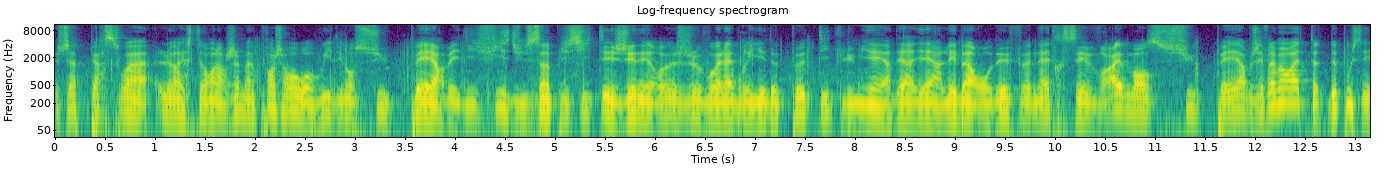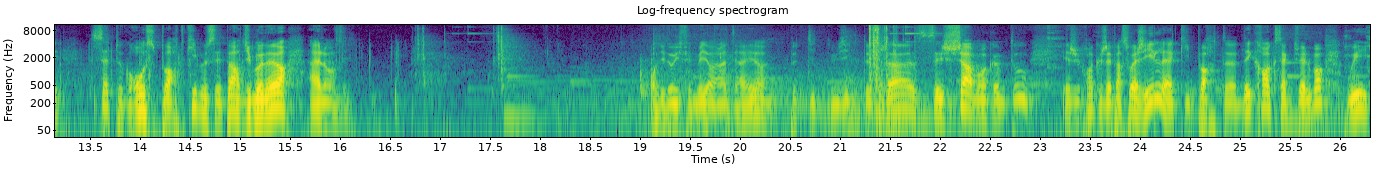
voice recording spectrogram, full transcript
J'aperçois le restaurant, alors je m'approche. Oh, oh oui, dis donc, superbe édifice d'une simplicité généreuse. Je vois là briller de petites lumières derrière les barreaux des fenêtres. C'est vraiment superbe. J'ai vraiment hâte de pousser cette grosse porte qui me sépare du bonheur. Allons-y. Oh, dis donc, il fait meilleur à l'intérieur. Une petite musique de jazz. C'est charmant comme tout. Et je crois que j'aperçois Gilles qui porte des crocs actuellement. Oui,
